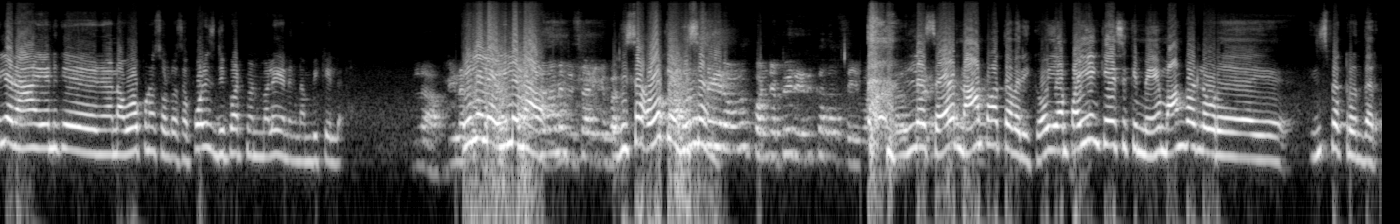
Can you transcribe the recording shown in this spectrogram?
இல்ல நான் எனக்கு நான் ஓப்பனாக சொல்கிறேன் சார். போலீஸ் டிபார்ட்மெண்ட் மேலே எனக்கு நம்பிக்கை இல்லை. இல்ல இல்ல, இல்ல, நான் இல்ல சார் நான் பார்த்த வரைக்கும் என் பையன் கேஸுக்குமே மாங்காடுல ஒரு இன்ஸ்பெக்டர் இருந்தார்.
